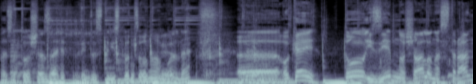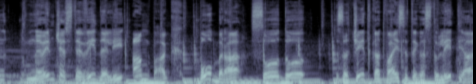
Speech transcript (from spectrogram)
pa zato še zdaj v industrijsko cono. Bolj, ne? uh, ok, to izjemno šalo na stran. Ne vem, če ste vedeli, ampak Bobra so do začetka 20. stoletja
